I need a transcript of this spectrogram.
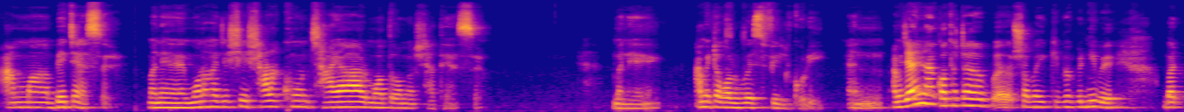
আম্মা বেঁচে আছে। মানে মনে হয় যে সে সারাক্ষণ ছায়ার মতো আমার সাথে আছে। মানে আমি এটা অলওয়েজ ফিল করি। অ্যান্ড আমি জানি না কথাটা সবাই কীভাবে নিবে বাট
